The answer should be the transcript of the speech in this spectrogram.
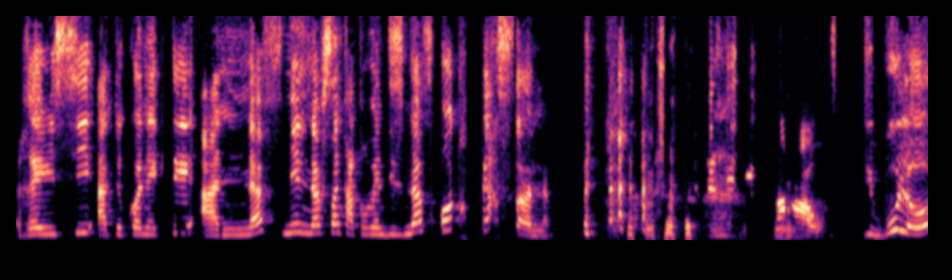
réussi à te connecter à 9999 autres personnes. wow, du boulot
